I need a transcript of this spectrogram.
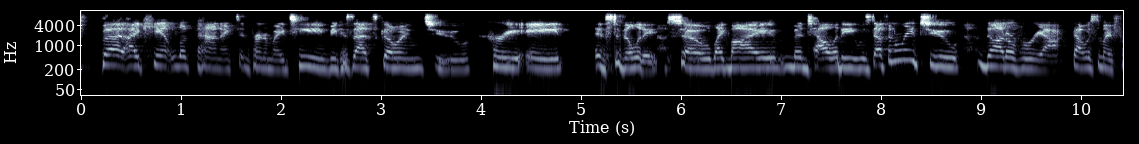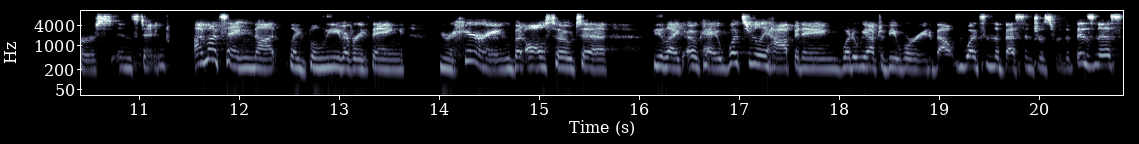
but I can't look panicked in front of my team because that's going to create instability. So like my mentality was definitely to not overreact. That was my first instinct. I'm not saying not like believe everything you're hearing, but also to be like, okay, what's really happening? What do we have to be worried about? What's in the best interest for the business?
